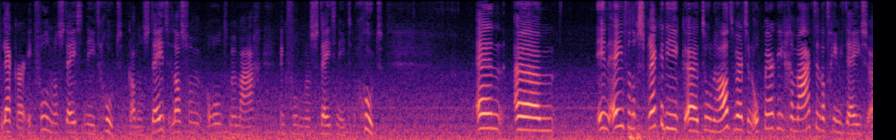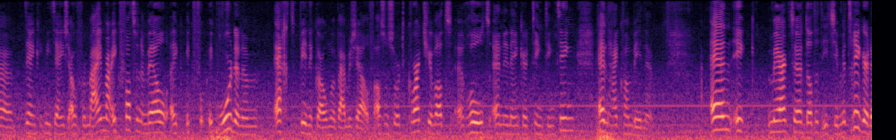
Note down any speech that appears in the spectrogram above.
lekker. Ik voelde me nog steeds niet goed. Ik had nog steeds last van rond mijn maag ik voelde me nog steeds niet goed. En um, in een van de gesprekken die ik uh, toen had, werd een opmerking gemaakt. En dat ging niet eens, uh, denk ik, niet eens over mij. Maar ik vatte hem wel, ik, ik, ik hoorde hem echt binnenkomen bij mezelf. Als een soort kwartje wat rolt en in één keer ting, ting, ting. En hij kwam binnen. En ik merkte dat het iets in me triggerde.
